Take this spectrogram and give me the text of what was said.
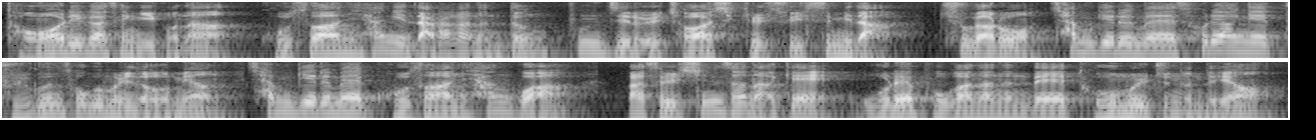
덩어리가 생기거나 고소한 향이 날아가는 등 품질을 저하시킬 수 있습니다. 추가로 참기름에 소량의 굵은 소금을 넣으면 참기름의 고소한 향과 맛을 신선하게 오래 보관하는 데 도움을 주는데요.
